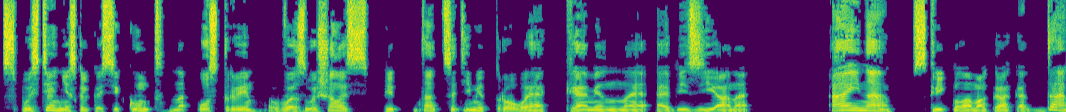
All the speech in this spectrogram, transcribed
Спустя несколько секунд на острове возвышалась пятнадцатиметровая каменная обезьяна. «Айна!» – вскрикнула макака. «Да!»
